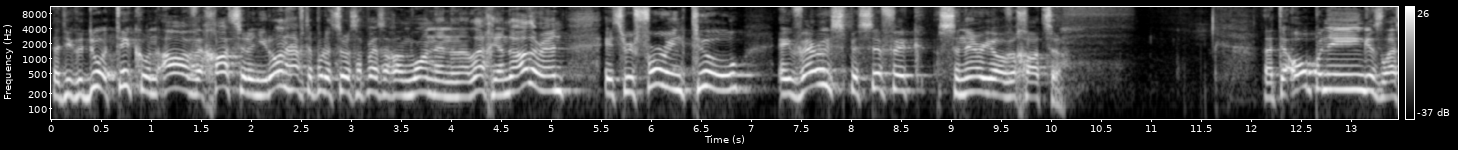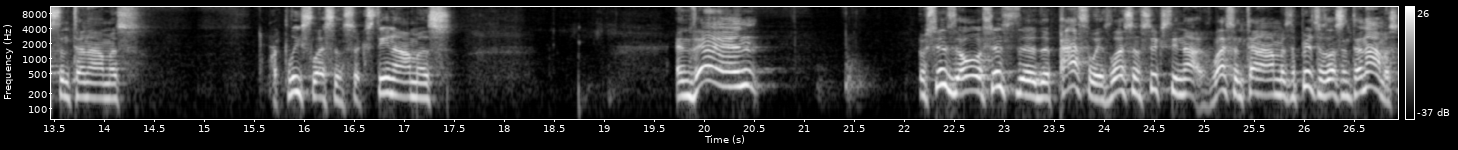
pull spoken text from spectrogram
that you could do a tikkun of a chotzer and you don't have to put a tzuras pesach on one end and a lechi on the other end, it's referring to a very specific scenario of a chotzer. That the opening is less than 10 amas, or at least less than 16 amas and then, since the, oh, since the, the pathway is less than 16 amas, less than 10 amas, the pitch is less than 10 amas.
